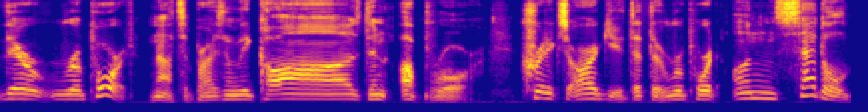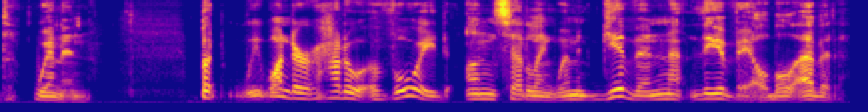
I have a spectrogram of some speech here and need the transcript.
Their report, not surprisingly, caused an uproar. Critics argued that the report unsettled women. But we wonder how to avoid unsettling women given the available evidence.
